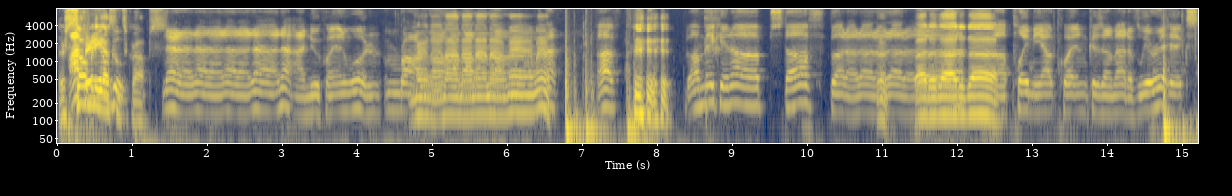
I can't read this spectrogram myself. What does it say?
There's so many essence good. crops. Na na na na na na na na. I knew Quentin wouldn't. Na, na, na, na, na, na, na. Uh, I'm making up stuff. Ba da da da da da. Ba-da-da-da-da. Uh, play me out, Quentin, because I'm out of lyrics.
